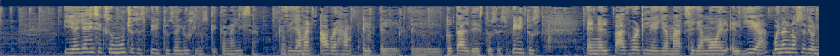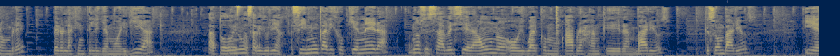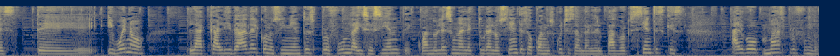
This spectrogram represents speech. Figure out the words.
y ella dice que son muchos espíritus de luz los que canaliza, que se llaman Abraham, el, el- el total de estos espíritus. En el Pathwork le llama, se llamó el, el guía. Bueno, él no se dio nombre, pero la gente le llamó el guía. A toda esta sabiduría. Sí, nunca dijo quién era. No se sabe si era uno o igual como Abraham, que eran varios, que son varios. Y este, y bueno, la calidad del conocimiento es profunda y se siente. Cuando lees una lectura lo sientes o cuando escuchas hablar del Pathwork sientes que es algo más profundo.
